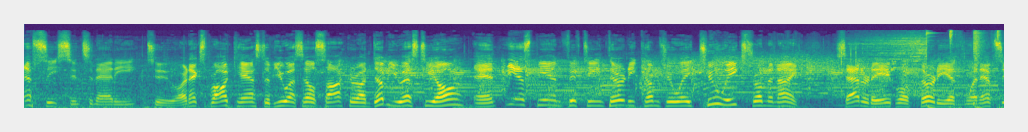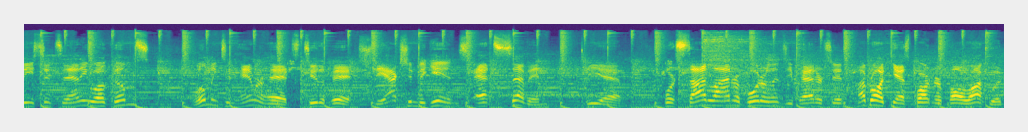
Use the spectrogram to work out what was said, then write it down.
FC Cincinnati 2. Our next broadcast of USL Soccer on WSTR and ESPN 1530 comes your way two weeks from tonight. Saturday, April 30th, when FC Cincinnati welcomes Wilmington Hammerheads to the pitch. The action begins at 7 p.m. For sideline reporter Lindsey Patterson, my broadcast partner Paul Rockwood,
